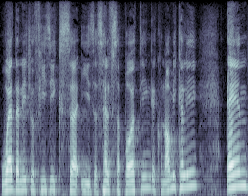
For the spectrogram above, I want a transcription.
whether Nature Physics uh, is self-supporting economically, and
